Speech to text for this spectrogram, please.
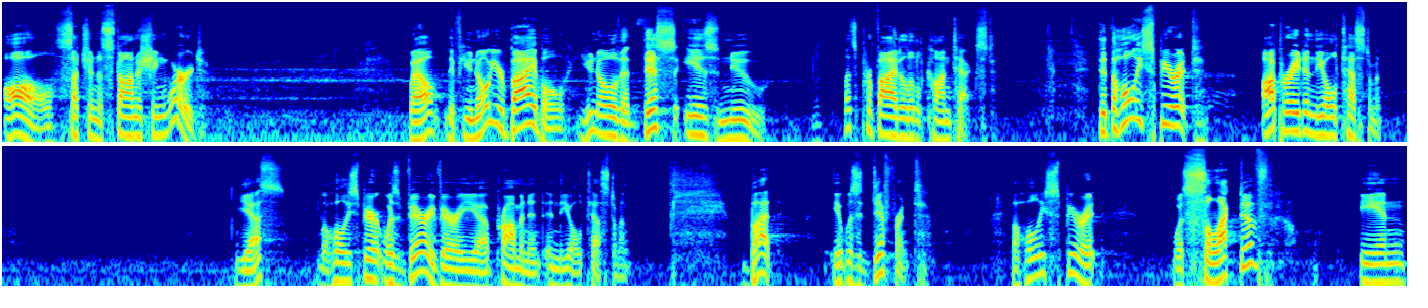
all such an astonishing word? Well, if you know your Bible, you know that this is new. Let's provide a little context. Did the Holy Spirit operate in the Old Testament? Yes. The Holy Spirit was very, very uh, prominent in the Old Testament. But it was different. The Holy Spirit was selective in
